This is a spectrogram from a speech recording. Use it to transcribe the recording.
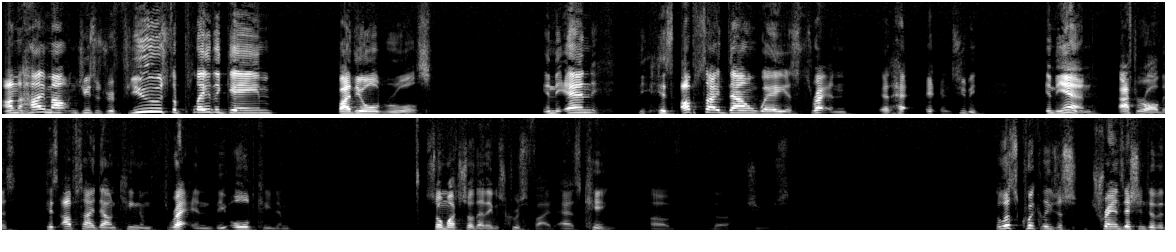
On the high mountain, Jesus refused to play the game by the old rules. In the end, his upside down way is threatened. Excuse me. In the end, after all this, his upside down kingdom threatened the old kingdom so much so that he was crucified as king of the Jews. So let's quickly just transition to the,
